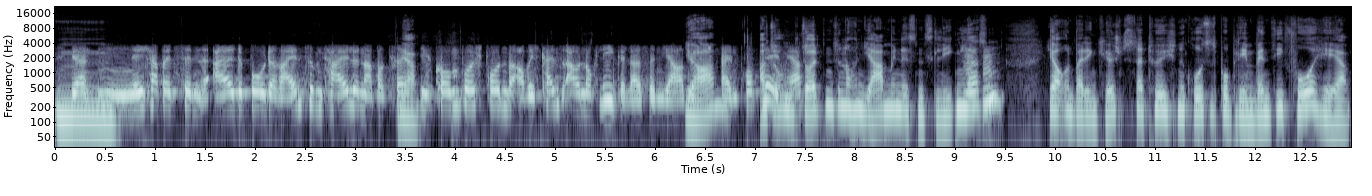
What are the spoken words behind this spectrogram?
Ja, mm. ich habe jetzt den alte Bodereien zum Teil und aber kräftig ja. Kompost drunter, aber ich kann es auch noch liegen lassen, ein Jahr. Das ja, kein Problem, also ja? sollten Sie noch ein Jahr mindestens liegen lassen. Mhm. Ja, und bei den Kirschen ist natürlich ein großes Problem. Wenn Sie vorher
